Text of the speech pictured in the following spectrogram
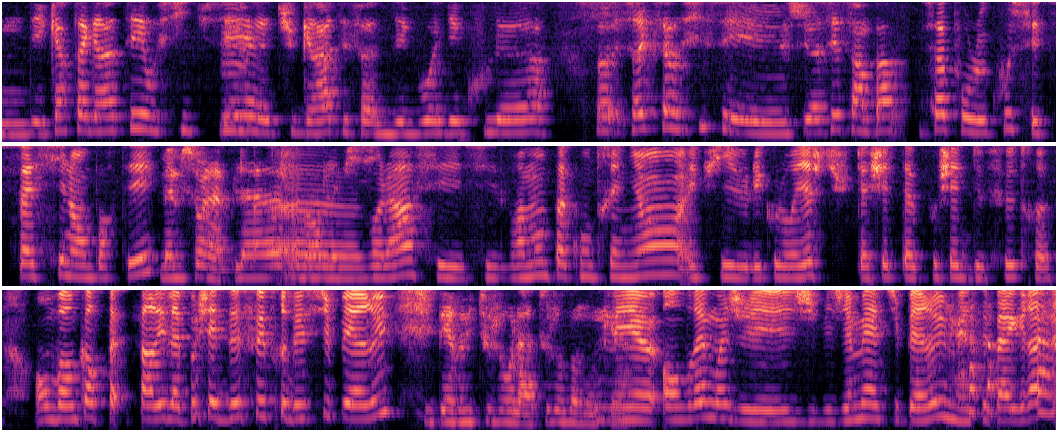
des, des cartes à gratter aussi, tu sais, tu grattes et ça dévoile des couleurs. C'est vrai que ça aussi c'est assez sympa. Ça, pour le coup, c'est facile à emporter. Même sur la plage, bord de la Euh, piscine. voilà, c'est vraiment pas contraignant. Et puis euh, les coloriages, tu t'achètes ta pochette de feutre. On va encore pa- parler de la pochette de feutre de Super U. Super U toujours là, toujours dans nos cœurs. Mais euh, en vrai, moi, je vais, je vais jamais à Super U, mais c'est pas grave.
